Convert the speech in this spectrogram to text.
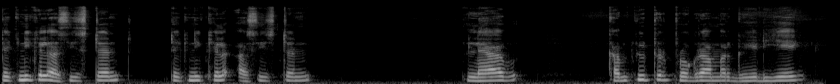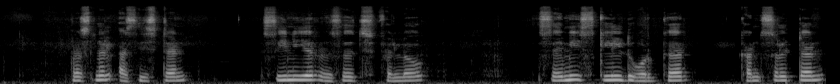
technical assistant, technical assistant lab, computer programmer grade A, personal assistant, senior research fellow, semi skilled worker, consultant,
